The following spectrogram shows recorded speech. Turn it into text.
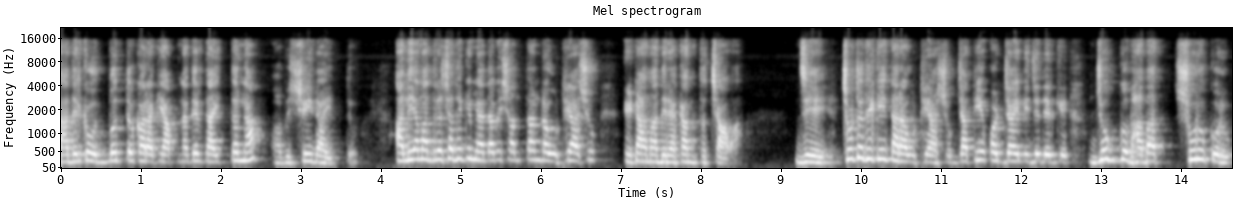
তাদেরকে উদ্বুদ্ধ করা কি আপনাদের দায়িত্ব? না, অবশ্যই দায়িত্ব। আলিয়া মাদ্রাসা থেকে মেধাবী সন্তানরা উঠে আসুক, এটা আমাদের একান্ত চাওয়া। যে ছোট থেকেই তারা উঠে আসুক, জাতীয় পর্যায়ে নিজেদেরকে যোগ্য ভাবা শুরু করুক।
